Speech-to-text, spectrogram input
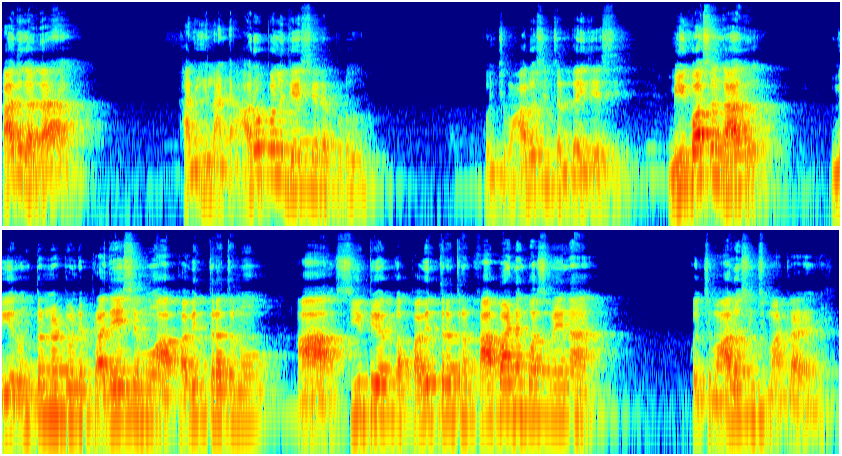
కాదు కదా? కానీ ఇలాంటి ఆరోపణలు చేసేటప్పుడు కొంచెం ఆలోచించండి దయచేసి. మీకోసం కాదు మీరుంటున్నటువంటి ప్రదేశము ఆ పవిత్రతను ఆ సీటు యొక్క పవిత్రతను కాపాడడం కోసమైనా కొంచెం ఆలోచించి మాట్లాడండి.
